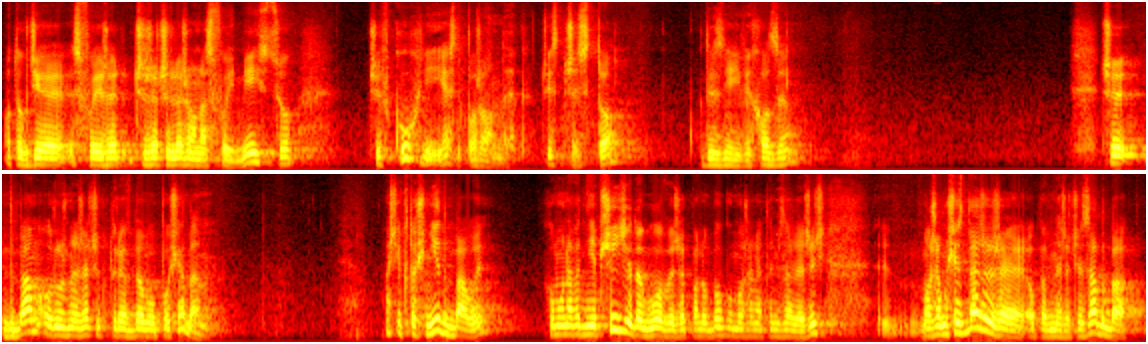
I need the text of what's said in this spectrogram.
o to, gdzie swoje rzeczy, czy rzeczy leżą na swoim miejscu, czy w kuchni jest porządek, czy jest czysto, gdy z niej wychodzę. Czy dbam o różne rzeczy, które w domu posiadam? Właśnie ktoś niedbały, komu nawet nie przyjdzie do głowy, że Panu Bogu może na tym zależeć, może mu się zdarzy, że o pewne rzeczy zadba,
